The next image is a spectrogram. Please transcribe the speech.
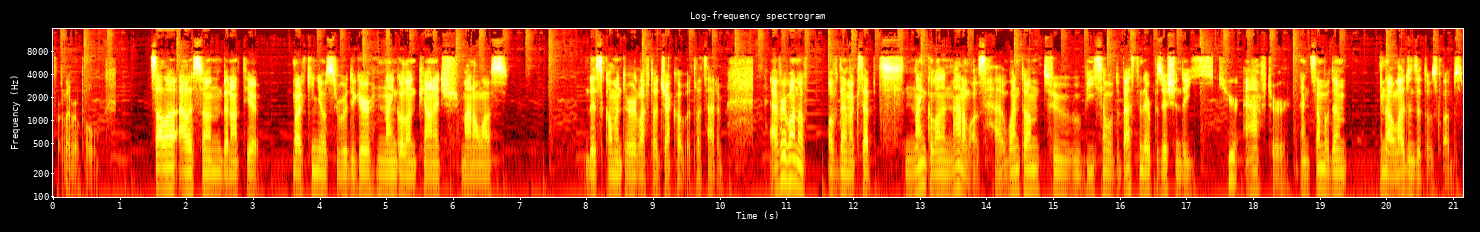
for Liverpool. Salah, Alisson, Benatia, Marquinhos, Rudiger, Nainggolan, Pjanic, Manolas. This commenter left out Dzeko, but let's add him. Every one of, of them except Nainggolan and Manolas went on to be some of the best in their position the year after, and some of them now legends at those clubs.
